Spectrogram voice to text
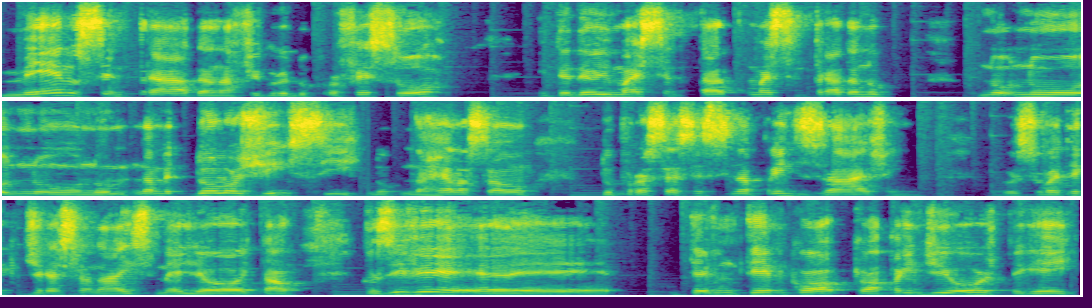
menos centrada na figura do professor, entendeu? E mais centrada, mais centrada no, no, no, no na metodologia em si, na relação do processo ensino-aprendizagem. Professor vai ter que direcionar isso melhor e tal. Inclusive, é, teve um termo que eu, que eu aprendi hoje, peguei,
